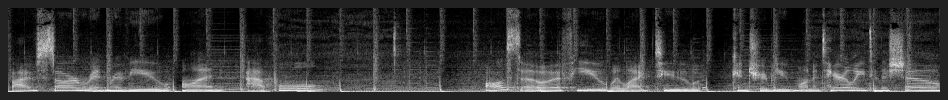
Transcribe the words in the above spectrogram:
five star written review on Apple. Also, if you would like to contribute monetarily to the show,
